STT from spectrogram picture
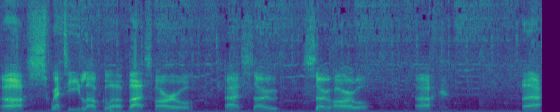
Ugh, sweaty love glove. That's horrible. That's so, so horrible. Ugh. Ugh.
